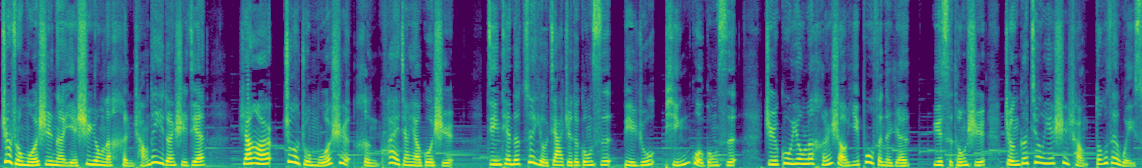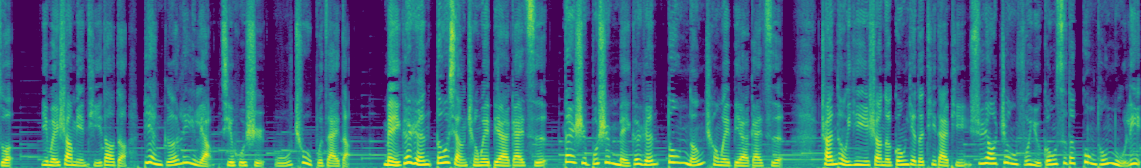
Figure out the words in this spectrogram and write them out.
这种模式呢，也适用了很长的一段时间。然而，这种模式很快将要过时。今天的最有价值的公司，比如苹果公司，只雇佣了很少一部分的人。与此同时，整个就业市场都在萎缩，因为上面提到的变革力量几乎是无处不在的。每个人都想成为比尔盖茨，但是不是每个人都能成为比尔盖茨。传统意义上的工业的替代品需要政府与公司的共同努力，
